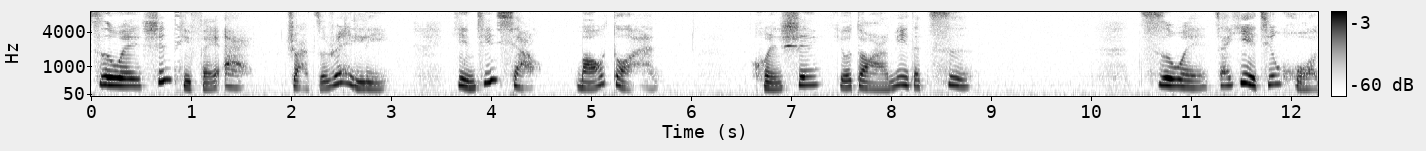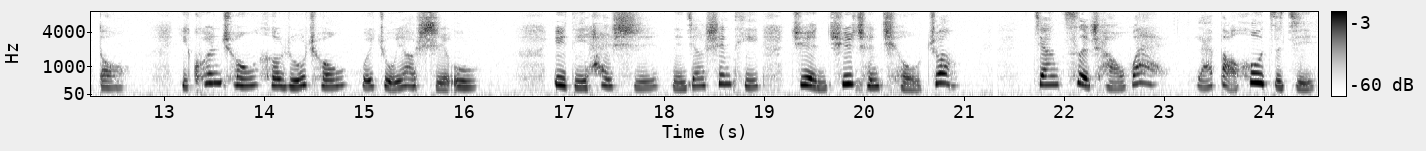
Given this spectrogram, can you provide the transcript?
刺猬身体肥矮，爪子锐利，眼睛小，毛短，浑身有短而密的刺。刺猬在夜间活动，以昆虫和蠕虫为主要食物，遇敌害时能将身体卷曲成球状。将刺朝外来保护自己。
